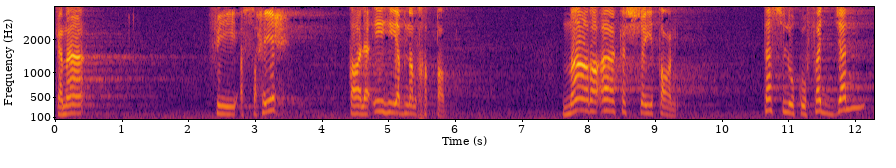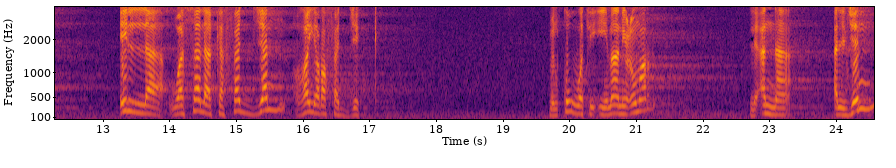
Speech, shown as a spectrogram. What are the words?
كما في الصحيح قال إيه يا ابن الخطاب؟ ما رآك الشيطان تسلك فجا إلا وسلك فجا غير فجك. من قوة إيمان عمر لأن الجن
